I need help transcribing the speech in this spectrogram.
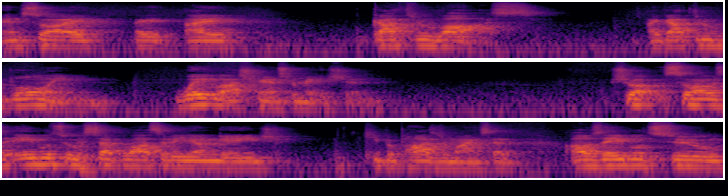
And so I I, I got through loss. I got through bullying, weight loss transformation. So, so I was able to accept loss at a young age, keep a positive mindset. I was able to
